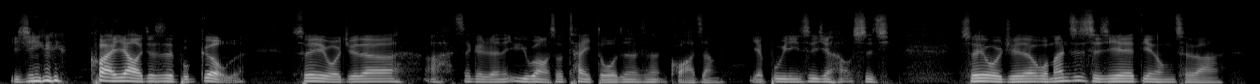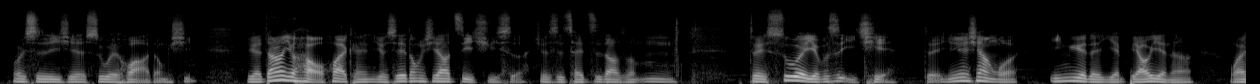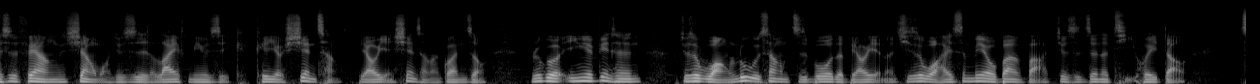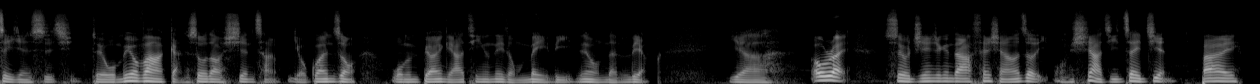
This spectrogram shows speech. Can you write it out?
已经 快要就是不够了，所以我觉得啊，这个人的欲望说太多，真的是很夸张。也不一定是一件好事情，所以我觉得我蛮支持这些电动车啊，或者是一些数位化的东西。也当然有好坏，可能有些东西要自己取舍，就是才知道说，嗯，对，数位也不是一切。对，因为像我音乐的演表演呢，我还是非常向往，就是 live music 可以有现场表演、现场的观众。如果音乐变成就是网络上直播的表演呢，其实我还是没有办法，就是真的体会到。这件事情，对我没有办法感受到现场有观众，我们表演给他听的那种魅力、那种能量。Yeah，all right，所以我今天就跟大家分享到这里，我们下集再见，拜。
